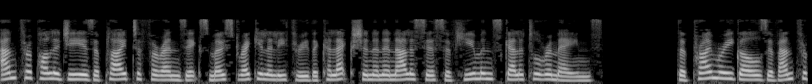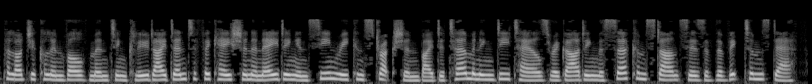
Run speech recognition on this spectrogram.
Anthropology is applied to forensics most regularly through the collection and analysis of human skeletal remains. The primary goals of anthropological involvement include identification and aiding in scene reconstruction by determining details regarding the circumstances of the victim's death.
